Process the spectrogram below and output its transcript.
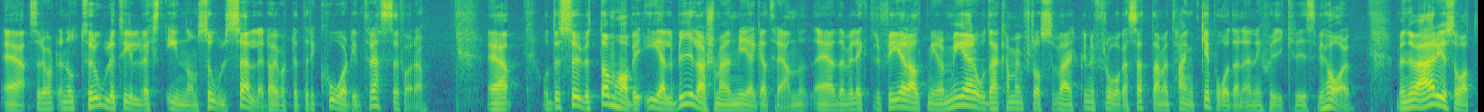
Eh, så det har varit en otrolig tillväxt inom solceller. Det har ju varit ett rekordintresse för det. Eh, och dessutom har vi elbilar som är en megatrend, eh, där vi elektrifierar allt mer och mer och det här kan man förstås verkligen ifrågasätta med tanke på den energikris vi har. Men nu är det ju så att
